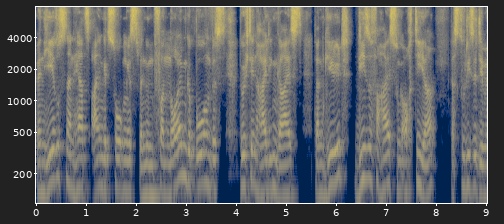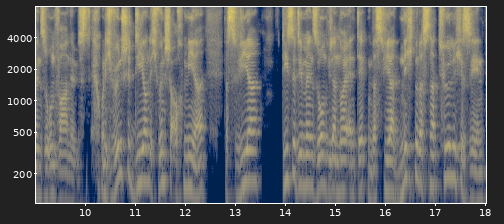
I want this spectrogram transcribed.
wenn Jesus in dein Herz eingezogen ist, wenn du von neuem geboren bist durch den Heiligen Geist, dann gilt diese Verheißung auch dir, dass du diese Dimension wahrnimmst. Und ich wünsche dir und ich wünsche auch mir, dass wir diese Dimension wieder neu entdecken, dass wir nicht nur das Natürliche sehen,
